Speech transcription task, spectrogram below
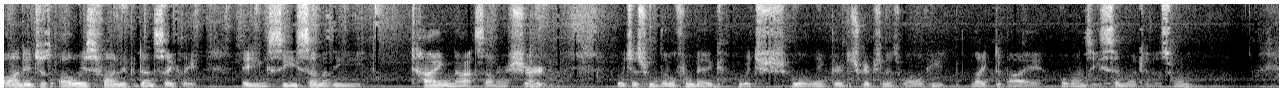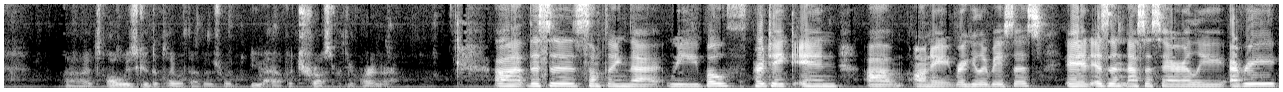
Bondage is always fun if done safely. As you can see, some of the tying knots on her shirt, which is from Little for Big, which we'll link their description as well if you'd like to buy a onesie similar to this one. Uh, it's always good to play with others where you have a trust with your partner. Uh, this is something that we both partake in um, on a regular basis. It isn't necessarily every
